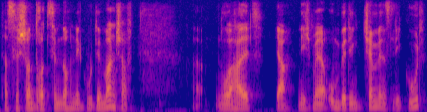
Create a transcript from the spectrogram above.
Das ist schon trotzdem noch eine gute Mannschaft. Äh, nur halt, ja, nicht mehr unbedingt Champions League gut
